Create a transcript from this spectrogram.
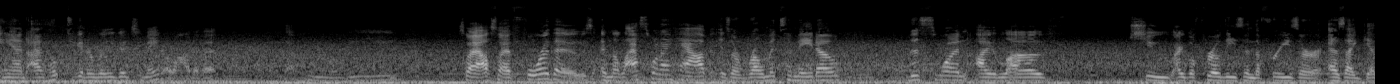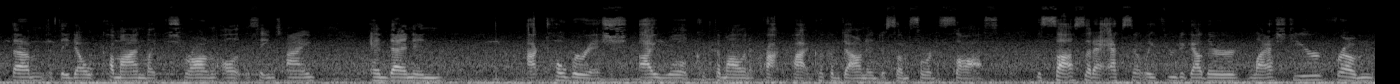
and I hope to get a really good tomato out of it. So I also have four of those. And the last one I have is a Roma tomato. This one I love to, I will throw these in the freezer as I get them if they don't come on like strong all at the same time. And then in October-ish, I will cook them all in a crock pot, cook them down into some sort of sauce. The sauce that I accidentally threw together last year from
